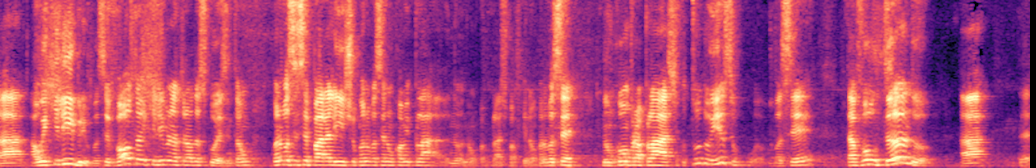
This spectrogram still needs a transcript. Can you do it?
a- ao equilíbrio. Você volta ao equilíbrio natural das coisas. Então, quando você separa lixo, quando você não come não, não plástico não. Quando você não compra plástico, tudo isso você está voltando a é.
